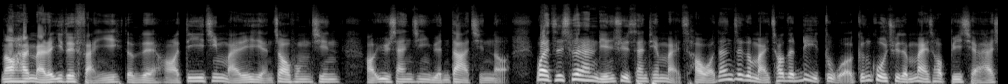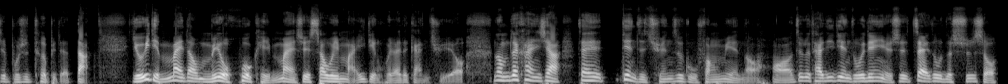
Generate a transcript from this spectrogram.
然后还买了一堆反一，对不对？哈，第一金买了一点，兆丰金啊、玉山金、元大金呢。外资虽然连续三天买超啊，但这个买超的力度啊，跟过去的卖超比起来，还是不是特别的大，有一点卖到没有货可以卖，所以稍微买一点回来的感觉哦。那我们再看一下，在电子权值股方面哦，啊，这个台积电昨天也是再度的失守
